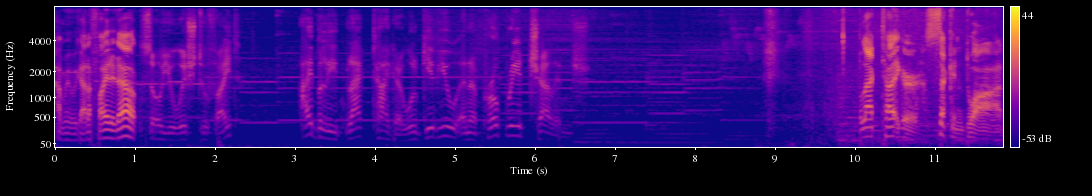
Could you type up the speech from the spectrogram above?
I mean, we got to fight it out. So you wish to fight? I believe Black Tiger will give you an appropriate challenge. Black Tiger, second Duan.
